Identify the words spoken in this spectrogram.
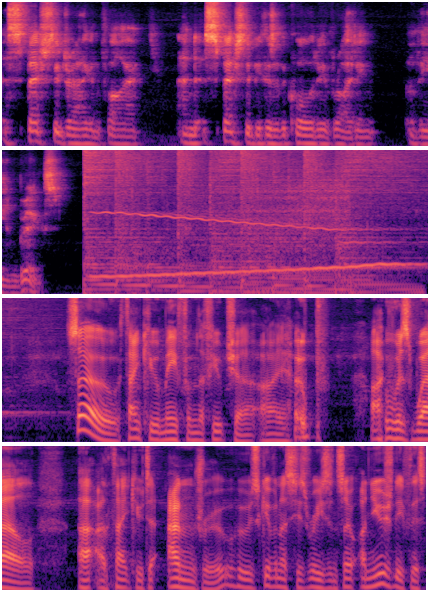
especially Dragonfire, and especially because of the quality of writing of Ian Briggs. So, thank you, me from the future. I hope I was well. Uh, and thank you to Andrew, who's given us his reason. So, unusually for this,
